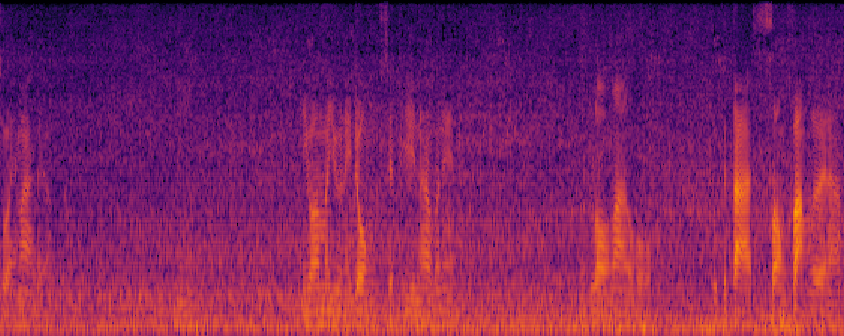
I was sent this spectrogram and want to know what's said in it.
สวยมากเลยครับนี่นี่ว่ามาอยู่ในดงเสียพีนะครับวันนี้รถรอมากโอ้โหตุ๊กตาสองฝั่งเลยนะครับ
